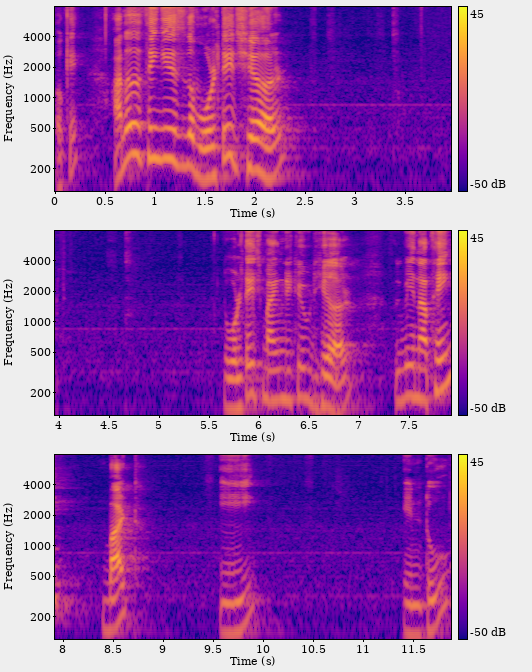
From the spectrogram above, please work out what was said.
Okay. Another thing is the voltage here, the voltage magnitude here will be nothing but E into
